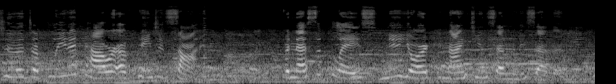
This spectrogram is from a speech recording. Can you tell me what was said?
to the depleted power of painted sign. Vanessa Place, New York, 1977.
